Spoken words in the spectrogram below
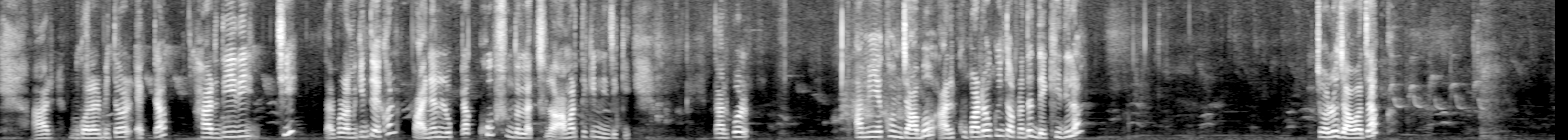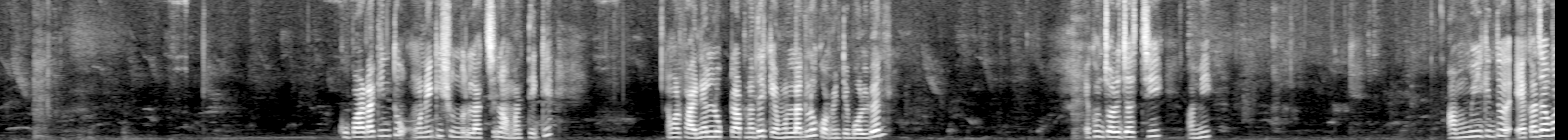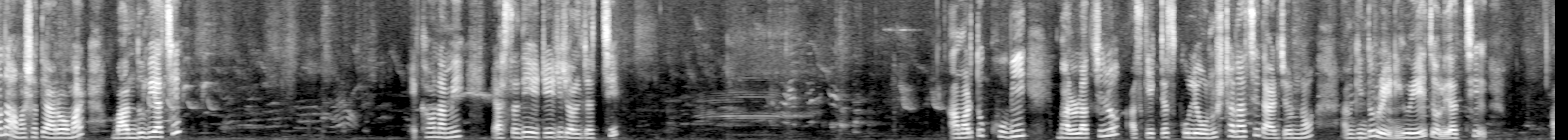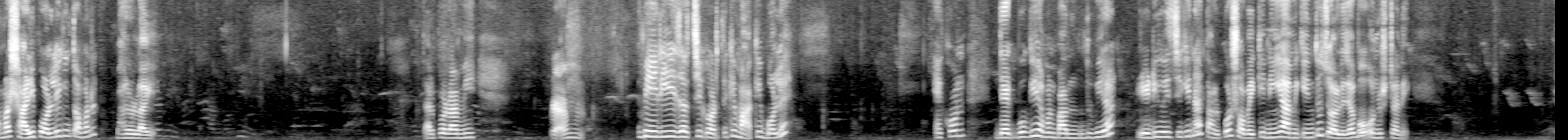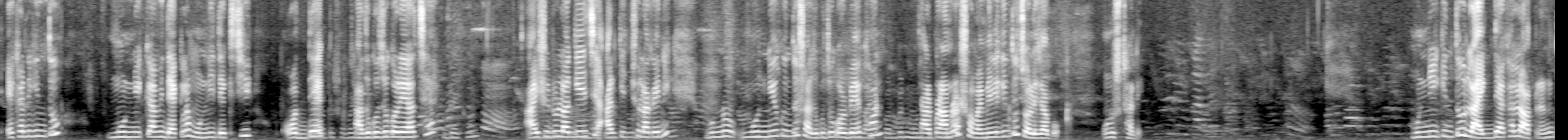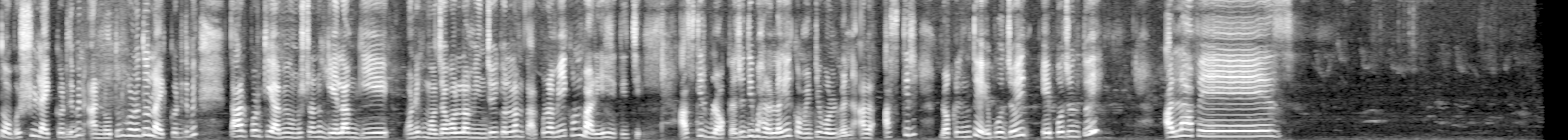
আর গলার ভিতর একটা হার দিয়ে দিচ্ছি। তারপর আমি কিন্তু এখন ফাইনাল লুকটা খুব সুন্দর লাগছিল আমার থেকে নিজেকে। তারপর আমি এখন যাব। আর খোপাটাও কিন্তু আপনাদের দেখিয়ে দিলাম। চলো যাওয়া যাক। খোপাটা কিন্তু অনেকই সুন্দর লাগছিল আমার থেকে। আমার ফাইনাল লুকটা আপনাদের কেমন লাগল কমেন্টে বলবেন। এখন চলে যাচ্ছি আমি। আমি কিন্তু একা যাব না, আমার সাথে আরও আমার বান্ধবী আছে। এখন আমি রাস্তা দিয়ে হেঁটে হেঁটে চলে যাচ্ছি। আমার তো খুবই ভালো লাগছিল। আজকে একটা স্কুলে অনুষ্ঠান আছে, তার জন্য আমি কিন্তু রেডি হয়ে চলে যাচ্ছি। আমার শাড়ি পরলে কিন্তু আমার ভালো লাগে। তারপর আমি বেরিয়ে যাচ্ছি ঘর থেকে, মাকে বলে। এখন দেখব গিয়ে আমার বান্ধবীরা রেডি হয়েছে কি না তারপর সবাইকে নিয়ে আমি কিন্তু চলে যাব অনুষ্ঠানে। এখানে কিন্তু মুন্নিকে আমি দেখলাম মুন্নি দেখছি অর্ধেক আদুগুজু করে আছে। দেখুন। আইশ্যাডো লাগিয়েছে আর কিচ্ছু লাগাইনি মুন্নু মুন্নিও কিন্তু সাজুগুজু করবে এখন। তারপর আমরা সবাই মিলে কিন্তু চলে যাব অনুষ্ঠানে। মুন্নি কিন্তু লাইক দেখাল, আপনারা কিন্তু অবশ্যই লাইক করে দেবেন। আর নতুন হলে তো লাইক করে দেবেন। তারপর কি, আমি অনুষ্ঠানে গেলাম, গিয়ে অনেক মজা করলাম এনজয় করলাম, তারপর আমি এখন বাড়ি এসে গেছি। আজকের ব্লগটা যদি ভালো লাগে কমেন্টে বলবেন। আর আজকের ব্লগটা কিন্তু এ পর্যন্তই এ পর্যন্তই। আল্লাহ হাফেজ!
